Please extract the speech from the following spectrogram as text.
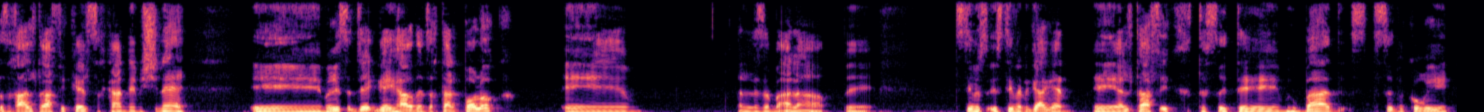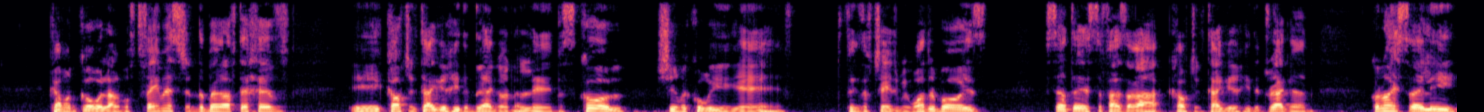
זכה על Traffic כאל שחקן משנה. מרשה גיי הרדן זכתה על פולוק. על, על ה... סטיבן גגן על Traffic תסריט מעובד תסריט מקורי קמרון קרואו Almost Famous שנדבר עליו תכף. Crouching Tiger Hidden Dragon על פסקול שיר מקורי things have changed מ Wonder Boys סרט שפה זרה Crouching Tiger Hidden Dragon קולנוע ישראלי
